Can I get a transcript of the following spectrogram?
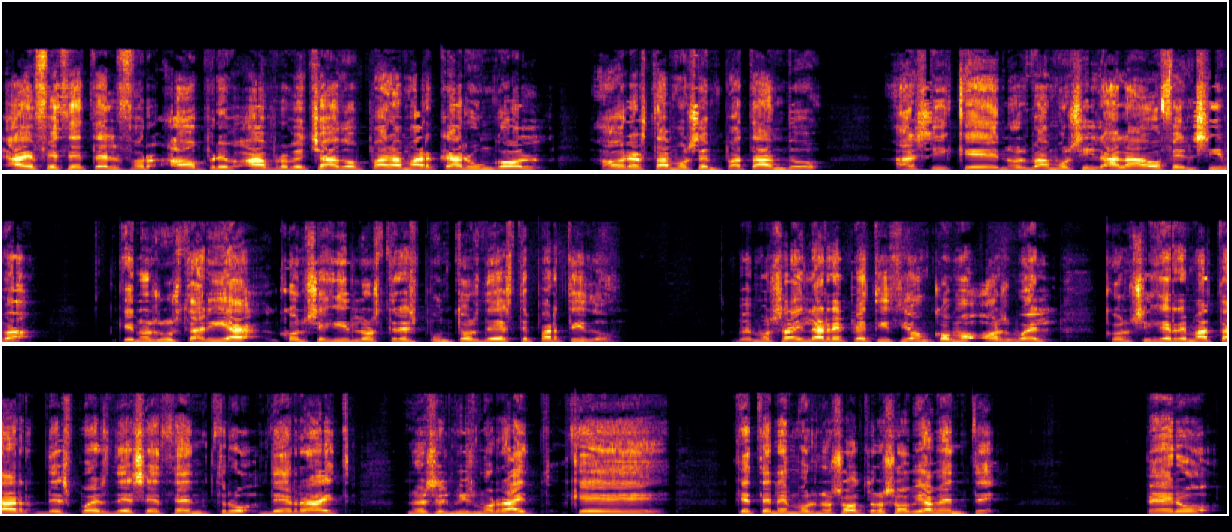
AFC Telford ha aprovechado para marcar un gol Ahora estamos empatando, así que nos vamos a ir a la ofensiva, que nos gustaría conseguir los tres puntos de este partido. Vemos ahí la repetición como Oswell consigue rematar después de ese centro de Wright. No es el mismo Wright que, que tenemos nosotros, obviamente, pero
